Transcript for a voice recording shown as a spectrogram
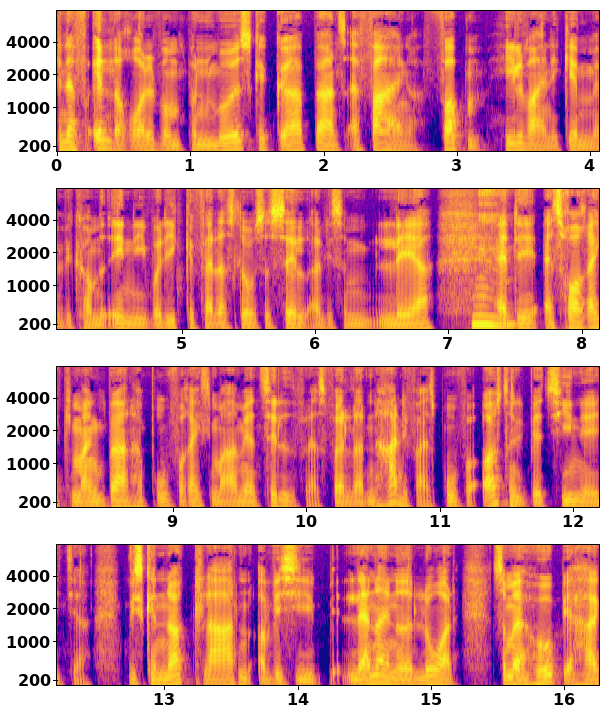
den her forældrerolle, hvor man på en måde skal gøre børns erfaringer for dem hele vejen igennem, at vi er kommet ind i, hvor de ikke kan falde og slå sig selv, og ligesom lære mm. af det. Jeg tror, at rigtig mange børn har brug for rigtig meget mere tillid for deres forældre, og den har de faktisk brug for, også når de bliver teenager. Vi skal nok klare den, og hvis I lander i noget lort, så må jeg håbe, jeg har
